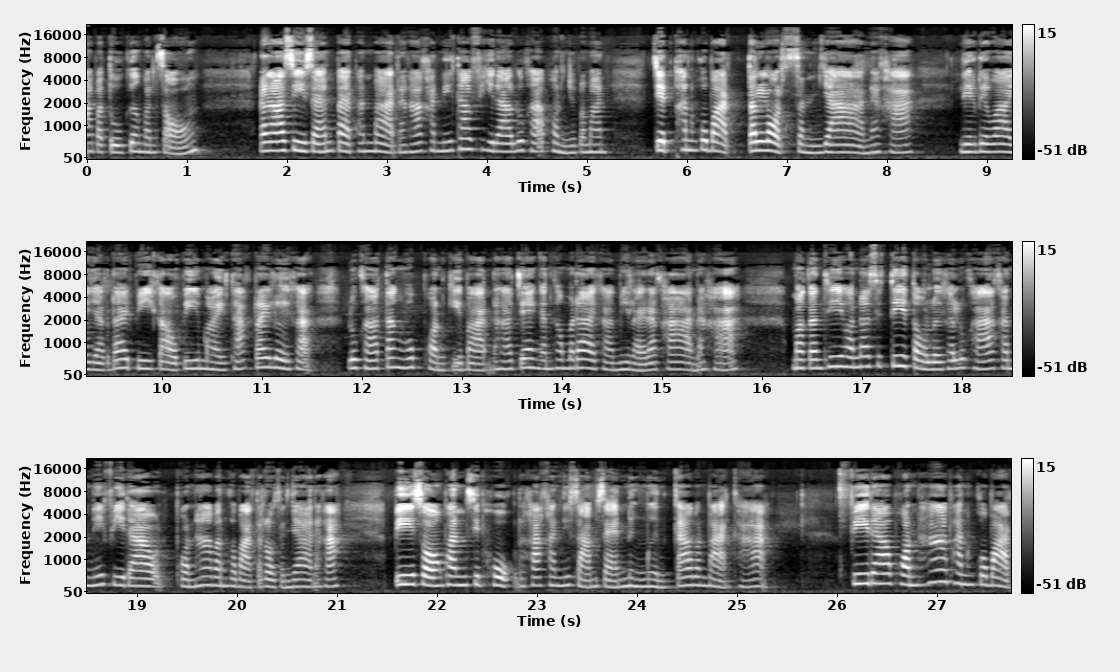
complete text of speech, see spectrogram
5ประตูเครื่องพันสองราคา 48,000 บาทนะคะ คันนี้ถ้าฟรีดาวลูกค้าผ่อนอยู่ประมาณ 7,000 กว่าบาทตลอดสัญญานะคะ เรียกได้ว่าอยากได้ปีเก่าปีใหม่ทักได้เลยค่ะ ลูกค้าตั้งงบผ่อนกี่บาทนะคะ แจ้งกันเข้ามาได้ค่ะ มีหลายราคานะคะ มากันที่ Honda City ต่อเลยค่ะลูกค้า คันนี้ฟรีดาวผ่อน 5,000 กว่าบาทตลอดสัญญานะคะ ปี 2016 นะคะ คันนี้ 319,000 บาทค่ะ ฟรีดาวผ่อน 5,000 กว่าบาท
